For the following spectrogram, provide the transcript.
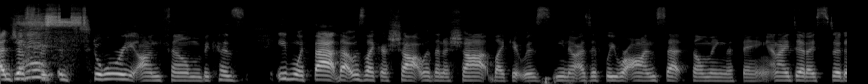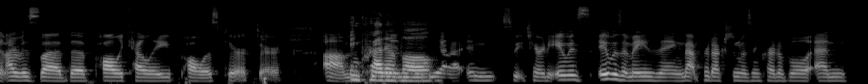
and just yes. the, the story on film because even with that that was like a shot within a shot like it was you know as if we were on set filming the thing and i did i stood and i was uh, the paula kelly paula's character um, incredible in, yeah in sweet charity. It was it was amazing. That production was incredible and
